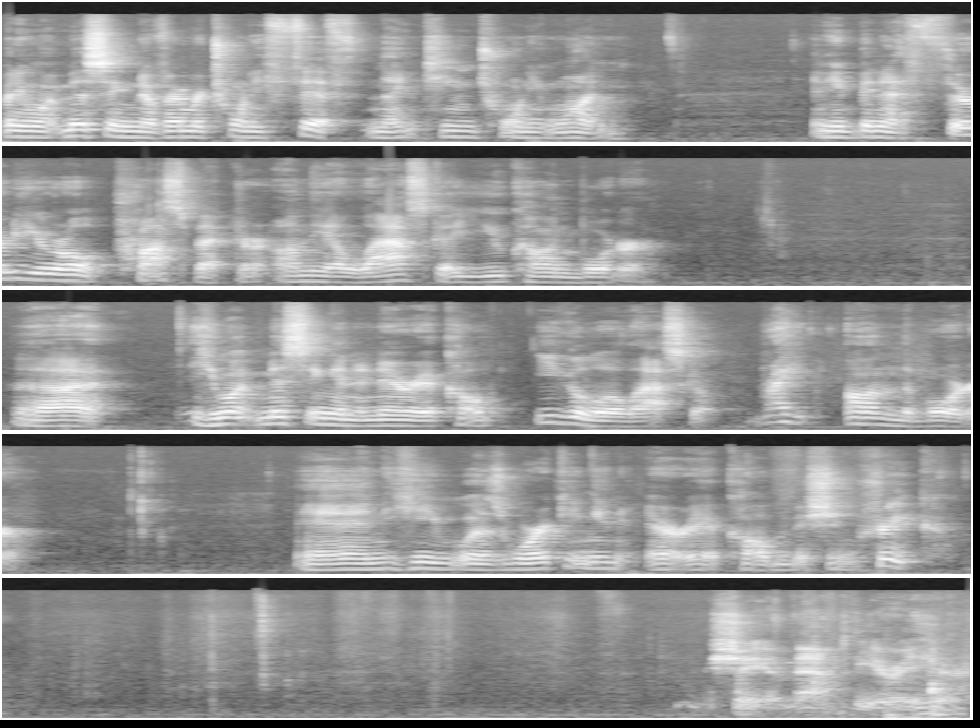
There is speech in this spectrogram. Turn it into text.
but he went missing November 25th, 1921 and he'd been a 30 year old prospector on the Alaska Yukon border. Uh, he went missing in an area called Eagle, Alaska, right on the border. And he was working in an area called Mission Creek. Let me show you a map of the area here.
